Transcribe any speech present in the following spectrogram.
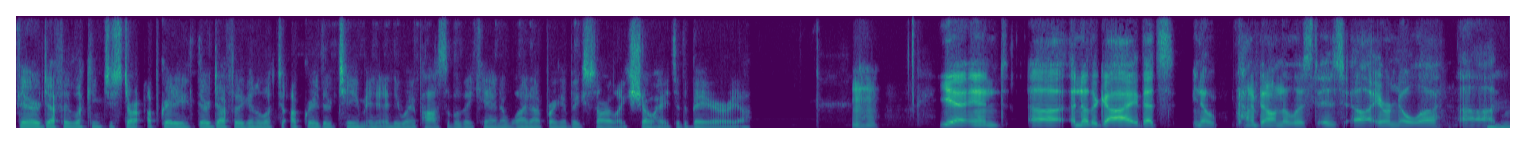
they're definitely looking to start upgrading. They're definitely going to look to upgrade their team in any way possible they can. And why not bring a big star like Shohei to the Bay Area? Mm-hmm. Yeah, and uh, another guy that's you know kind of been on the list is uh, Aaron Nola. Uh, mm-hmm.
